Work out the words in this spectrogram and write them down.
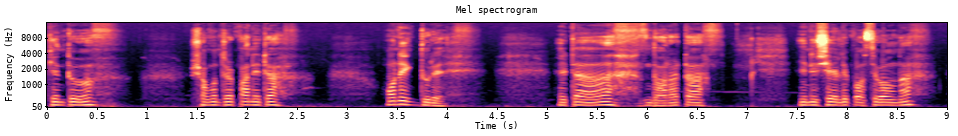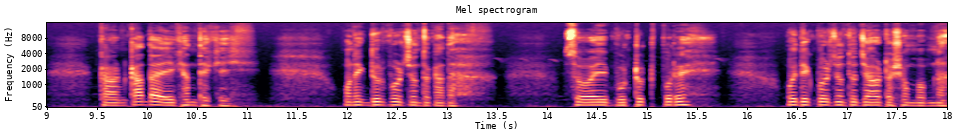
কিন্তু সমুদ্রের পানিটা অনেক দূরে। এটা ধরাটা ইনিশিয়ালি পসিবল না, কারণ কাদা এইখান থেকেই। অনেক দূর পর্যন্ত কাদা। সো এই বুট টুট পরে ওই দিক পর্যন্ত যাওয়াটা সম্ভব না।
